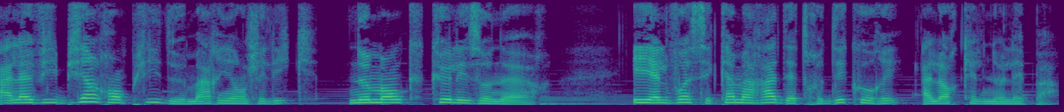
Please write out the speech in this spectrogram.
À la vie bien remplie de Marie-Angélique ne manquent que les honneurs, et elle voit ses camarades être décorés alors qu'elle ne l'est pas.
